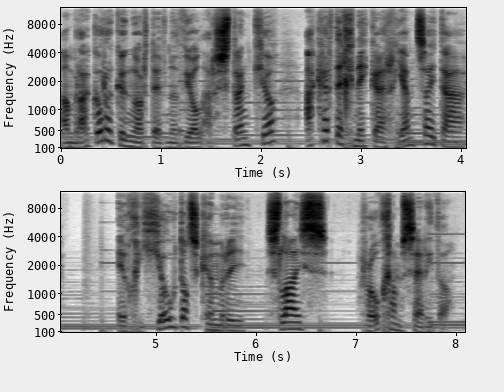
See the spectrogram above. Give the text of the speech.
Am ragor o gyngor defnyddiol ar strancio ac ar dechnegau rhiantau da, ewch i siow.cymru, slais rhowch amser iddo.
